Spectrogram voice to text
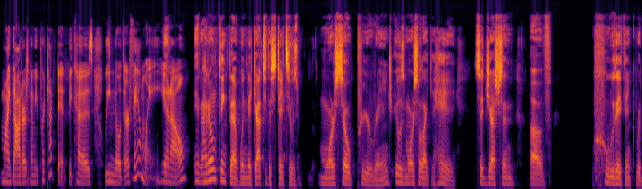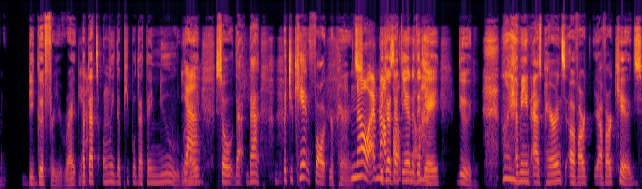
my daughter's going to be protected because we know their family, you Yeah. know? And I don't think that when they got to the States, it was more so prearranged. It was more so like, hey, suggestion of who they think would be good for you, right? Yeah. But that's only the people that they knew, Yeah. right? So that that but you can't fault your parents. No, I'm not. because at the end of the day, dude. Like, I mean, as parents of our of our kids,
